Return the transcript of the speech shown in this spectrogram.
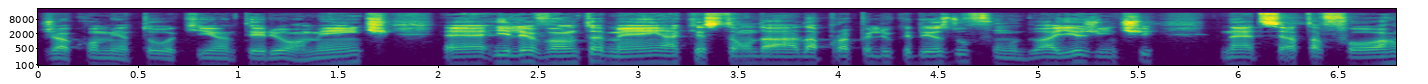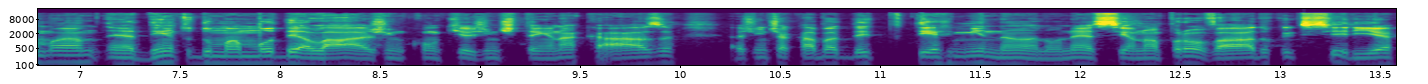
já comentou aqui anteriormente, é, e levando também a questão da, da própria liquidez do fundo. Aí a gente, né, de certa forma, é, dentro de uma modelagem com que a gente tem na casa, a gente acaba determinando, né, sendo aprovado, o que seria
